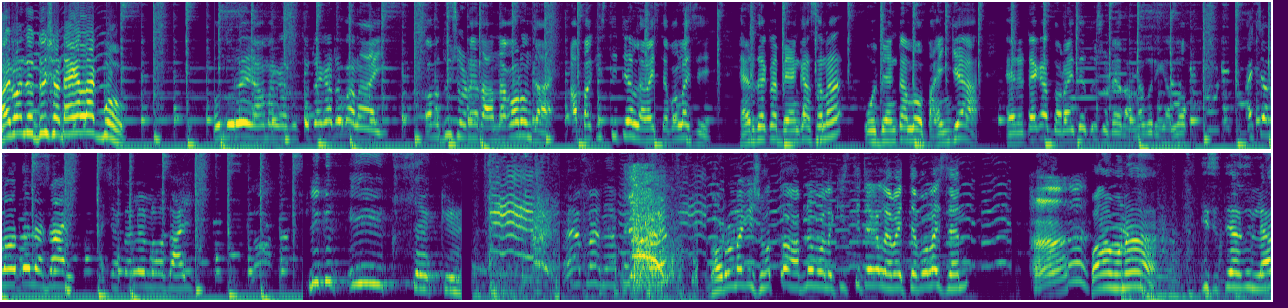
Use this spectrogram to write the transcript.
ওই বন্ধু দুইশো টাকা লাগবো। বন্ধু রে আমার কাছে তো টাকা টোকা নাই। তবে দুইশো টাকা ধান্দা করুন যায়। আব্বা কিস্তিতে লাগাইতে বলাইছে। হ্যাঁ একটা ব্যাংক আছে না ওই ব্যাংকটা লো ভাঙ্গিয়া হ্যাঁ টাকা ধরাইতে দুইশো টাকা ধান্দা করি গেল। আচ্ছা লো তাহলে যাই। আচ্ছা তাহলে ল যাই। ঘটনা কি সত্য? আপনি বলে কিস্তি টাকা লাগাইতে বলাইছেন। পালামো না কিস্তিতে আসিলা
